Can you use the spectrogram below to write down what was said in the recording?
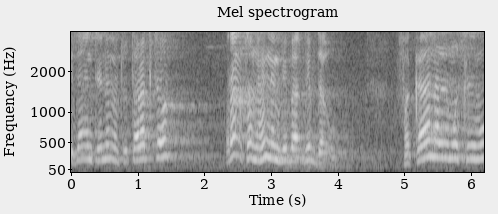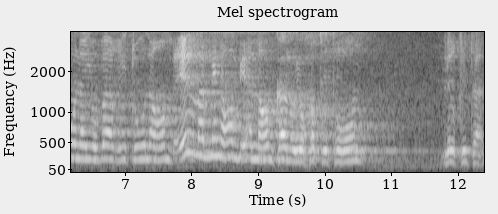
إذا أنت نمت وتركتهم رأسا هن بيبدأوا. فكان المسلمون يباغتونهم علما منهم بأنهم كانوا يخططون للقتال.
